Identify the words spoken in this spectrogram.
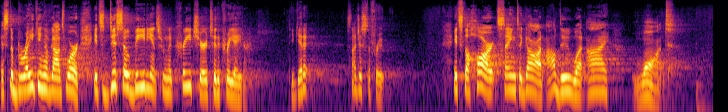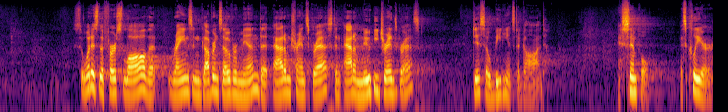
It's the breaking of God's word. It's disobedience from the creature to the creator. Do you get it? It's not just the fruit. It's the heart saying to God, I'll do what I want. So, what is the first law that reigns and governs over men that Adam transgressed and Adam knew he transgressed? disobedience to God. As simple, as clear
